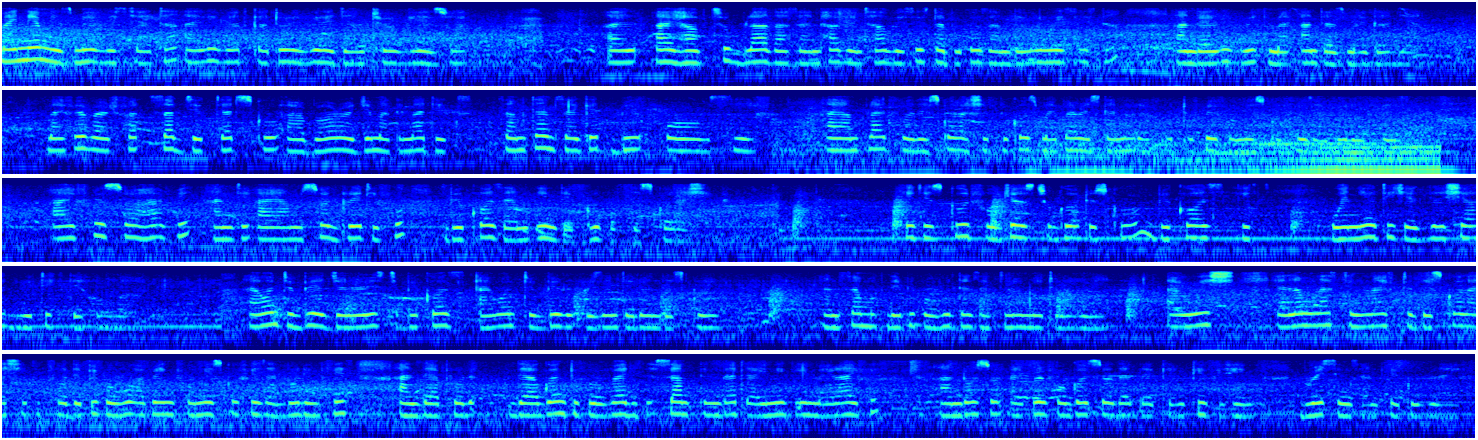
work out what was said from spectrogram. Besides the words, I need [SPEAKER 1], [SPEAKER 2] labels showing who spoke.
[SPEAKER 1] My name is Mervice Chata. I live at Katuri village and 12 years old. I, I have two brothers and haven't have a sister because I'm the only sister and I live with my aunt as my guardian. My favorite fa- subject at school are biology, mathematics. Sometimes I get B or C. I applied for the scholarship because my parents cannot afford to pay for me school fees and boarding fees. I feel so happy and I am so grateful because I'm in the group of the scholarship. It is good for girls to go to school because it, when you teach a girl child, you teach the whole world. I want to be a journalist because I want to be represented on the screen and some of the people who doesn't know me to know me. I wish a long-lasting life to the scholarship for the people who are paying for me school fees and boarding fees, and they are they are going to provide something that I need in my life. And also, I pray for God so that I can give Him blessings and a good life.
